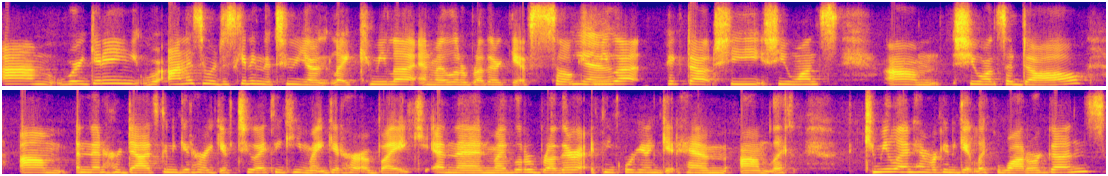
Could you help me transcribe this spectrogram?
Um, we're getting. We're honestly we're just getting the two young, like Camila and my little brother, gifts. So yeah. Camila picked out. She she wants um she wants a doll. Um, and then her dad's gonna get her a gift too. I think he might get her a bike. And then my little brother, I think we're gonna get him um like Camila and him are gonna get like water guns.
